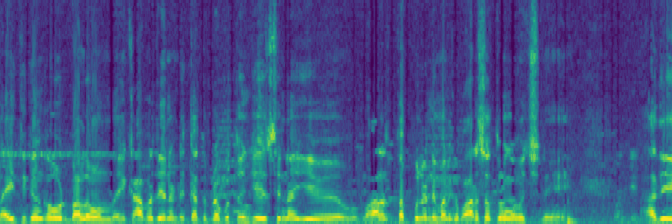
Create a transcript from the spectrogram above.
నైతికంగా కూడా బలం ఉంది. కాకపోతే ఏంటంటే గత ప్రభుత్వం చేసిన ఈ వార తప్పులన్నీ మనకి వారసత్వంగా వచ్చినాయి. అది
